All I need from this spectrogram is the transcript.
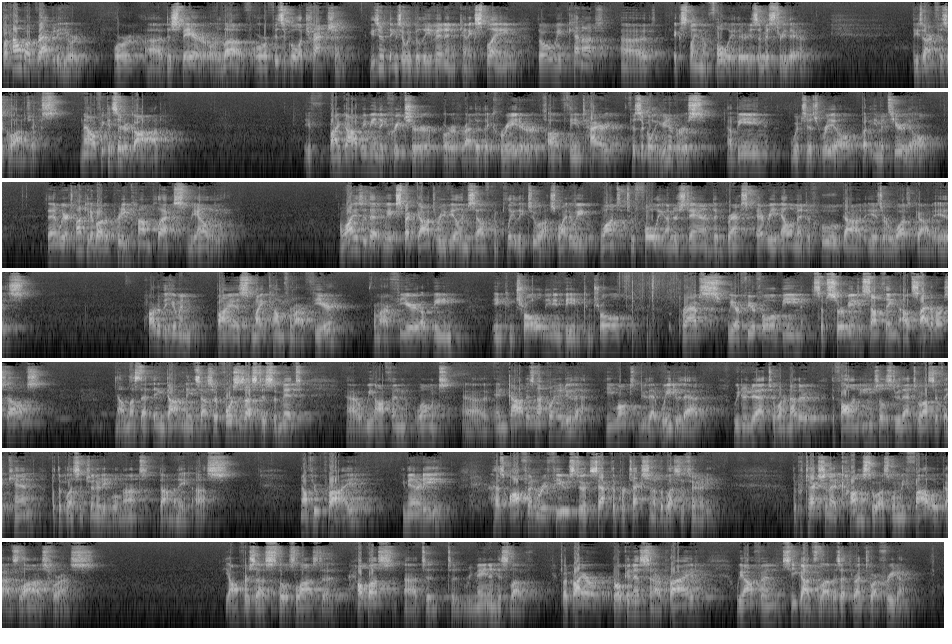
But how about gravity or, or uh, despair or love or physical attraction? These are things that we believe in and can explain, though we cannot uh, explain them fully. There is a mystery there. These aren't physical objects. Now, if we consider God, if by God we mean the creature, or rather the creator of the entire physical universe, a being which is real but immaterial, then we are talking about a pretty complex reality. And why is it that we expect God to reveal himself completely to us? Why do we want to fully understand and grasp every element of who God is or what God is? Part of the human bias might come from our fear from our fear of being in control, needing to be in control. Perhaps we are fearful of being subservient to something outside of ourselves. Now, unless that thing dominates us or forces us to submit, uh, we often won't. Uh, and God is not going to do that. He won't do that. We do that. We do that to one another. The fallen angels do that to us if they can, but the Blessed Trinity will not dominate us. Now, through pride, humanity has often refused to accept the protection of the Blessed Trinity. The protection that comes to us when we follow God's laws for us. He offers us those laws to help us uh, to, to remain in His love. But by our brokenness and our pride, we often see God's love as a threat to our freedom.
